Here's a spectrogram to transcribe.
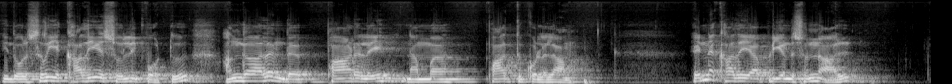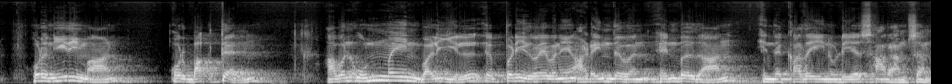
இந்த ஒரு சிறிய கதையை சொல்லி போட்டு அங்கால இந்த பாடலை நம்ம பார்த்து கொள்ளலாம். என்ன கதை அப்படி என்று சொன்னால் ஒரு நீதிமான் ஒரு பக்தன் அவன் உண்மையின் வழியில் எப்படி இறைவனை அடைந்தவன் என்பதுதான் இந்த கதையினுடைய சாராம்சம்.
